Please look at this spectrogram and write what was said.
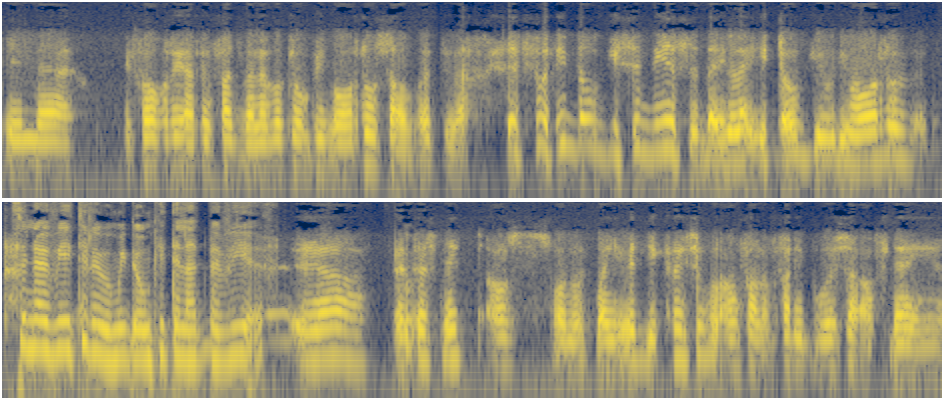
en uh die volgende jaar het vat wel 'n klompie wortels saam met toe. Dit vir die donkie se neus en hy lê die donkie oor die wortels. So nou weet jy hoe om die donkie te laat beweeg. Ja, dit is net as wonderlik, maar jy weet jy kry soveel aanvalle van die bose af, nee,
